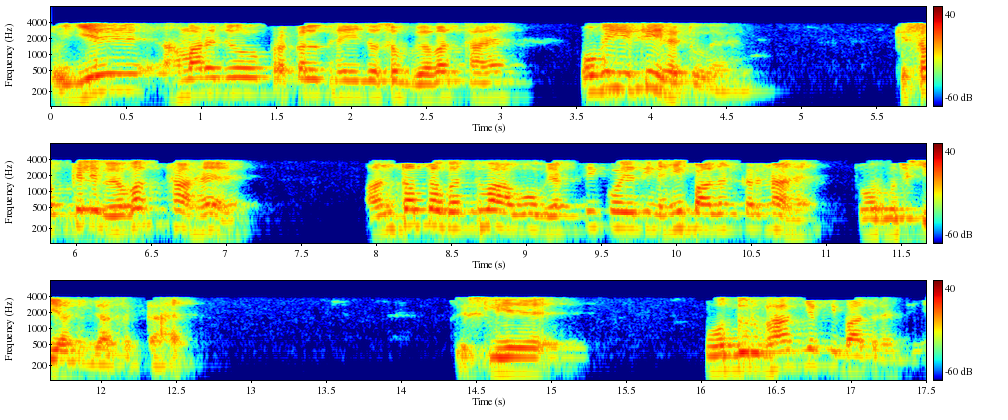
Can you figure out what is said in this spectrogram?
तो ये हमारे जो प्रकल्प है जो सब व्यवस्था है वो भी इसी हेतु है कि सबके लिए व्यवस्था है अंत तो गत्वा वो व्यक्ति को यदि नहीं पालन करना है तो और कुछ किया नहीं जा सकता है। तो इसलिए वो दुर्भाग्य की बात रहती है।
